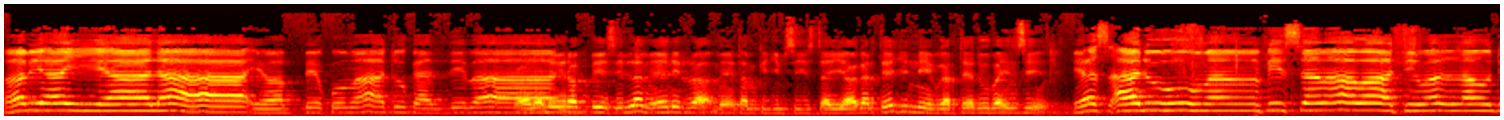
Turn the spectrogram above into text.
فبأي آلاء ربكما تكذبان قالني ربي سلمين الرا ميتم كجبسيستا يا غرتي جني غرتي دوبا يسأله من في السماوات والأرض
